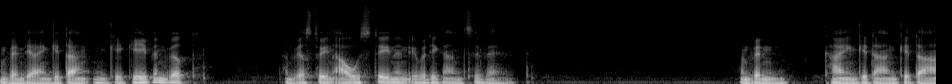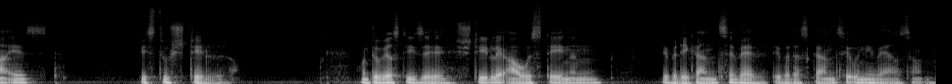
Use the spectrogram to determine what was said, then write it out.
Und wenn dir ein Gedanken gegeben wird, dann wirst du ihn ausdehnen über die ganze Welt. Und wenn kein Gedanke da ist, bist du still. Und du wirst diese Stille ausdehnen über die ganze Welt, über das ganze Universum.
